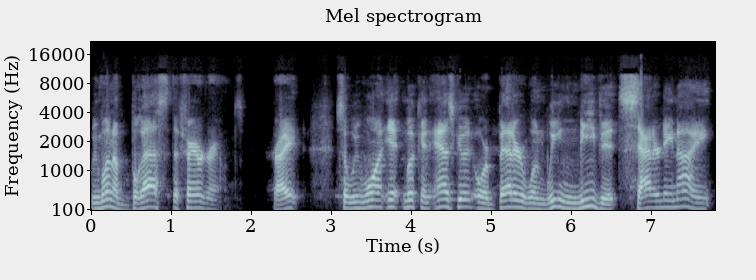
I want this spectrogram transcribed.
We want to bless the fairgrounds, right? So we want it looking as good or better when we leave it Saturday night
